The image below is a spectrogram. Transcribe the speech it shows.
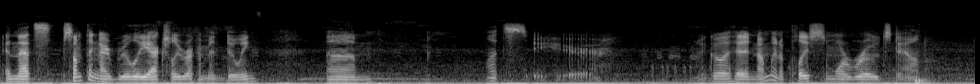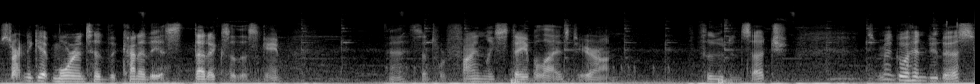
and that's something I really actually recommend doing. Um, let's see here. I'm gonna go ahead and I'm gonna place some more roads down. I'm starting to get more into the kind of the aesthetics of this game. Since we're finally stabilized here on food and such. So I'm going to go ahead and do this.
